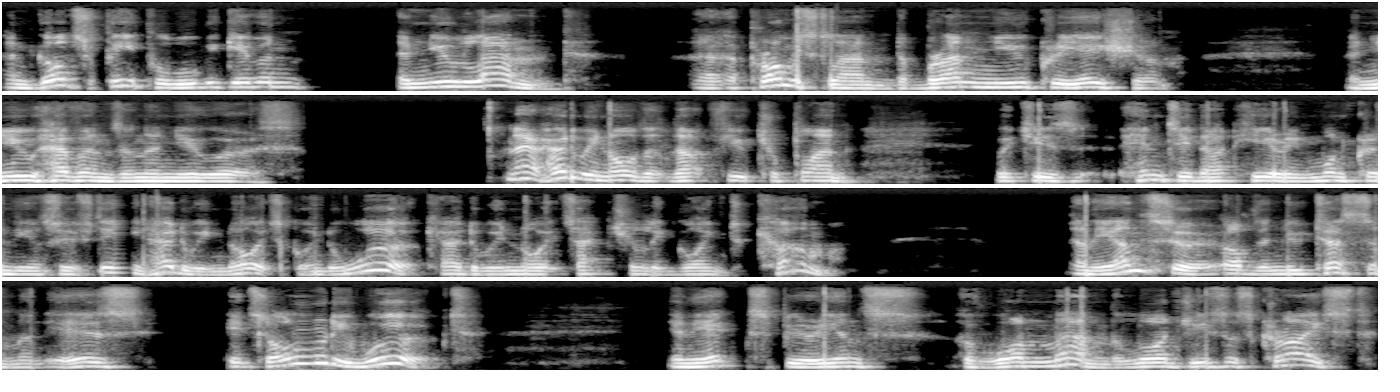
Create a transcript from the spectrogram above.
and God's people will be given a new land, a promised land, a brand new creation, a new heavens and a new earth. Now, how do we know that that future plan which is hinted at here in 1 Corinthians 15. How do we know it's going to work? How do we know it's actually going to come? And the answer of the New Testament is it's already worked in the experience of one man, the Lord Jesus Christ.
